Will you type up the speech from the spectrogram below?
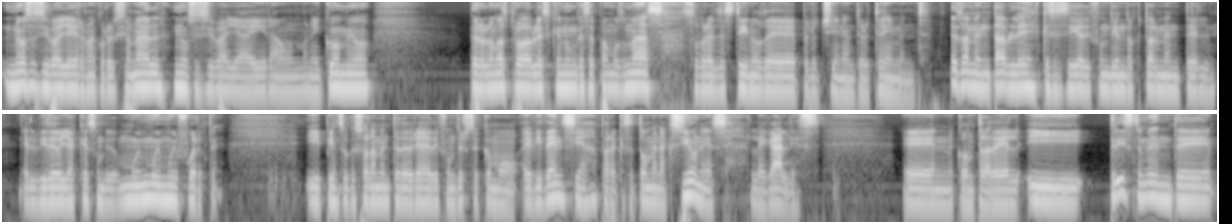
No sé si vaya a ir a una correccional, no sé si vaya a ir a un manicomio, pero lo más probable es que nunca sepamos más sobre el destino de Peluchín Entertainment. Es lamentable que se siga difundiendo actualmente el, el video ya que es un video muy muy muy fuerte y pienso que solamente debería difundirse como evidencia para que se tomen acciones legales en contra de él y tristemente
